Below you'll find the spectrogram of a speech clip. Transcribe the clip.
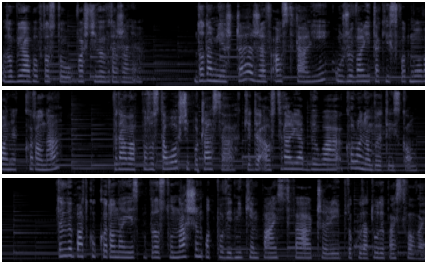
robiła po prostu właściwe wrażenie. Dodam jeszcze, że w Australii używali takich sformułowań jak korona w ramach pozostałości po czasach, kiedy Australia była kolonią brytyjską. W tym wypadku korona jest po prostu naszym odpowiednikiem państwa, czyli prokuratury państwowej.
